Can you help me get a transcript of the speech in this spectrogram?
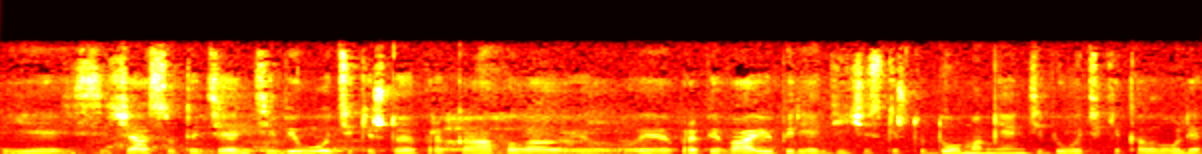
И сейчас вот эти антибиотики, что я прокапываю, и пропиваю периодически, что дома мне антибиотики кололи,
